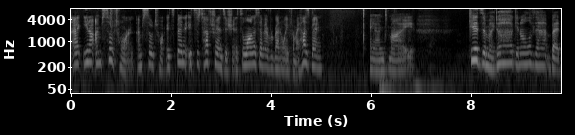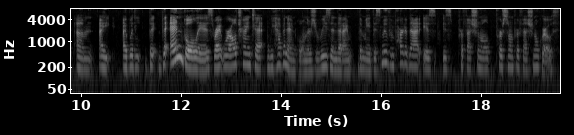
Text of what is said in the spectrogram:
I, you know, I'm so torn. I'm so torn. It's been, it's a tough transition. It's the longest I've ever been away from my husband, and my kids and my dog and all of that but um, i i would the, the end goal is right we're all trying to we have an end goal and there's a reason that i that made this move and part of that is is professional personal professional growth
